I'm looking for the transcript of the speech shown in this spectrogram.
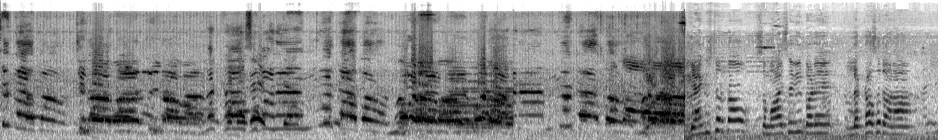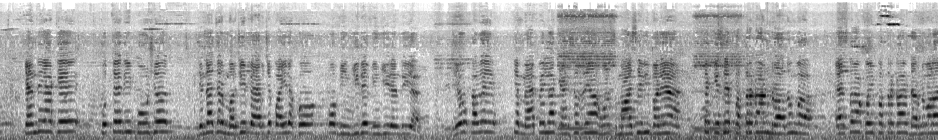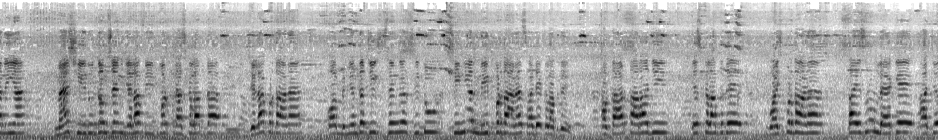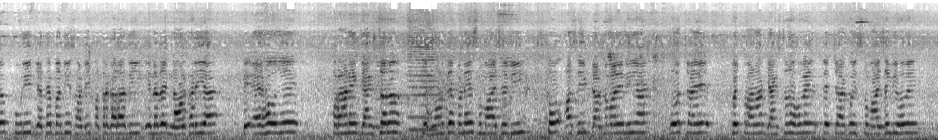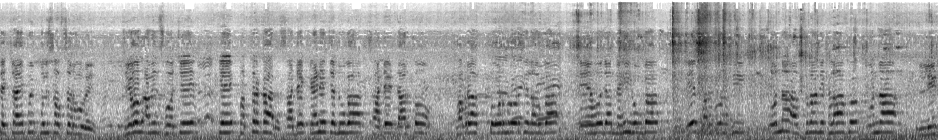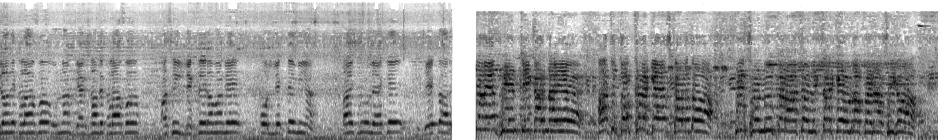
ਜਿੰਦਾਬਾਦ ਜਿੰਦਾਬਾਦ ਜਿੰਦਾਬਾਦ ਲੱਖਾ ਚਦਾਣਾ ਮੁਰਦਾਬਾਦ ਮੁਰਦਾਬਾਦ ਮੁਰਦਾਬਾਦ ਗੈਂਗਸਟਰ ਤੋਂ ਸਮਾਜ ਸੇਵੀ ਬਣੇ ਲੱਖਾ ਸਧਾਣਾ ਕਹਿੰਦੇ ਆ ਕਿ ਕੁੱਤੇ ਦੀ ਪੂਛ ਜਿੰਨਾ ਚਿਰ ਮਰਜ਼ੀ ਪੈਪ 'ਚ ਪਾਈ ਰੱਖੋ, ਉਹ ਵਿੰਗੀ ਦੇ ਵਿੰਗੀ ਰਹਿੰਦੀ ਆ। ਜੇ ਉਹ ਕਵੇ ਕਿ ਮੈਂ ਪਹਿਲਾਂ ਗੈਂਗਸਟਰ ਰਿਹਾ, ਹੁਣ ਸਮਾਜ ਸੇਵੀ ਬਣਿਆ, ਤੇ ਕਿਸੇ ਪੱਤਰਕਾਰ ਨੂੰ ਡਰਾ ਦੂੰਗਾ ਇਸ ਤਰ੍ਹਾਂ ਕੋਈ ਪੱਤਰਕਾਰ ਡਰਨ ਵਾਲਾ ਨਹੀਂ ਆ। ਮੈਂ ਸ਼ਹੀਦ ਉਦਮ ਸਿੰਘ ਜ਼ਿਲ੍ਹਾ ਫਰੀਦਕੋਟ ਪ੍ਰੈਸ ਕਲੱਬ ਦਾ ਜ਼ਿਲ੍ਹਾ ਪ੍ਰਧਾਨ ਹੈ ਔਰ ਮਨਿੰਦਰਜੀਤ ਸਿੰਘ ਸਿੱਧੂ ਸੀਨੀਅਰ ਮੀਤ ਪ੍ਰਧਾਨ ਹੈ ਸਾਡੇ ਕਲੱਬ ਦੇ। ਅਵਤਾਰ ਤਾਰਾ ਜੀ ਇਸ ਕਲੱਬ ਦੇ ਵਾਈਸ ਪ੍ਰਧਾਨ ਹੈ, ਤਾਂ ਇਸ ਨੂੰ ਲੈ ਕੇ ਅੱਜ ਪੂਰੀ ਜਥੇਬੰਦੀ ਸਾਡੀ ਪੱਤਰਕਾਰਾਂ ਦੀ ਇਹਨਾਂ ਦੇ ਨਾਲ ਖੜੀ ਹੈ ਤੇ ਇਹੋ ਜਿਹੇ ਪੁਰਾਣੇ ਗੈਂਗਸਟਰ ਤੇ ਹੁਣ ਦੇ ਬਣੇ ਸਮਾਜ ਸੇਵੀ ਤੋਂ ਅਸੀਂ ਡਰਨ ਵਾਲੇ ਨਹੀਂ ਆ ਉਹ ਚਾਹੇ ਕੋਈ ਪੁਰਾਣਾ ਗੈਂਗਸਟਰ ਹੋਵੇ ਤੇ ਚਾਹੇ ਕੋਈ ਸਮਾਜ ਸੇਵੀ ਹੋਵੇ ਤੇ ਚਾਹੇ ਕੋਈ ਪੁਲਿਸ ਅਫਸਰ ਹੋਵੇ। ਜੇ ਉਹ ਐਵੇਂ ਸੋਚੇ ਕਿ ਪੱਤਰਕਾਰ ਸਾਡੇ ਕਹਿਣੇ ਚੱਲੂਗਾ, ਸਾਡੇ ਡਰ ਤੋਂ ਖਬਰਾਂ ਤੋੜ ਮਰੋੜ ਕੇ ਲਾਊਗਾ ਇਹੋ ਜਿਹਾ ਨਹੀਂ ਹੋਊਗਾ। ਇਹ ਬਰਖਲਾਫੀ ਉਹਨਾਂ ਅਫਸਰਾਂ ਦੇ ਖਿਲਾਫ, ਉਹਨਾਂ ਲੀਡਰਾਂ ਦੇ ਖਿਲਾਫ, ਉਹਨਾਂ ਗੈਂਗਸਟਰਾਂ ਦੇ ਖਿਲਾਫ ਅਸੀਂ ਲਿਖਦੇ ਰਵਾਂਗੇ, ਉਹ ਲਿਖਦੇ ਵੀ ਆ ਤਾਂ ਇਸ ਨੂੰ ਲੈ ਕੇ ਜੇਕਰ ਇਹ ਬੇਨਤੀ ਕਰਨ ਆਏ ਹੈ ਅੱਜ ਦੁੱਖ ਲੱਗਿਆ ਇਸ ਗੱਲ ਦਾ ਵੀ ਸਾਨੂੰ ਘਰਾਂ ਚੋਂ ਨਿਕਲ ਕੇ ਆਉਣਾ ਪੈਣਾ ਸੀਗਾ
